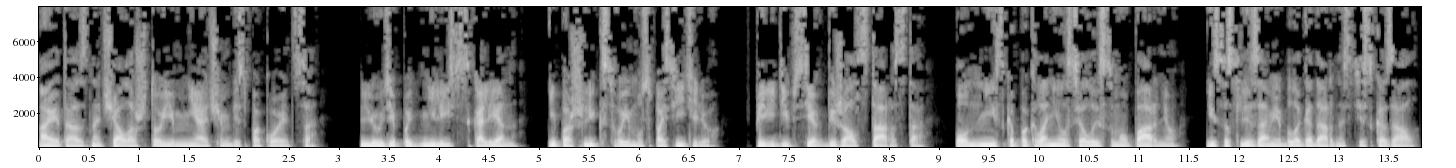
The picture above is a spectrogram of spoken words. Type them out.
а это означало, что им не о чем беспокоиться. Люди поднялись с колен и пошли к своему спасителю. Впереди всех бежал староста. Он низко поклонился лысому парню и со слезами благодарности сказал,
